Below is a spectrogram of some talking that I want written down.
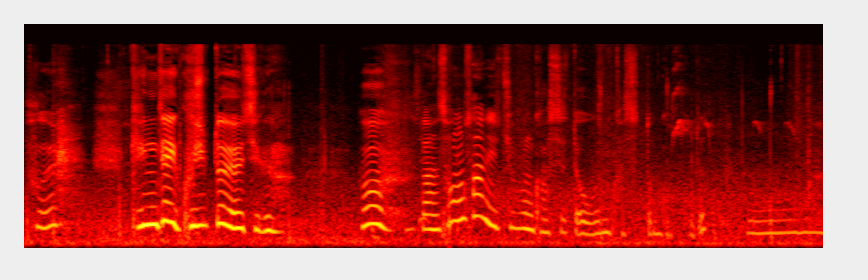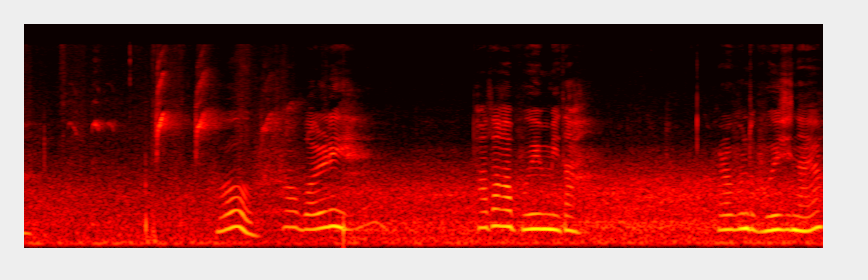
불? 굉장히 90도예요 지금. 어, 난 성산 이주분 갔을 때 오름 갔었던 것 같거든? 오, 저 멀리 바다가 보입니다. 여러분도 보이시나요?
